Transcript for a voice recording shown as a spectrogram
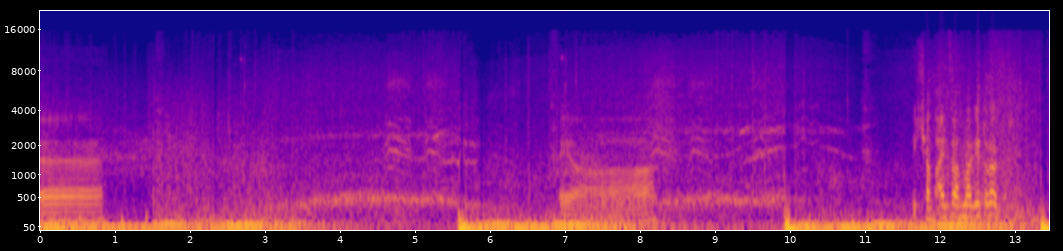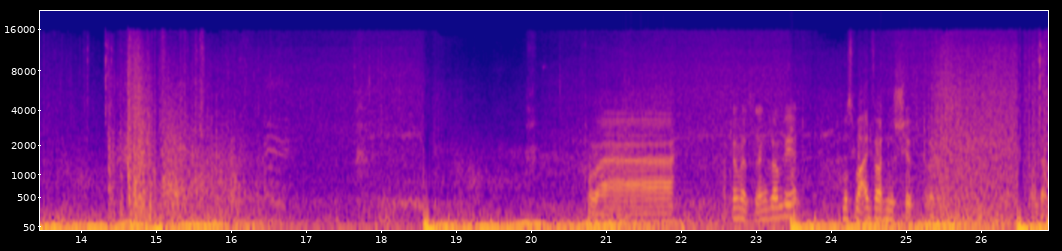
Äh. Ja. Ich habe einfach mal gedrückt. Uah. Achtung, wenn es langsam wird, muss man einfach nur Shift drücken. Und dann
